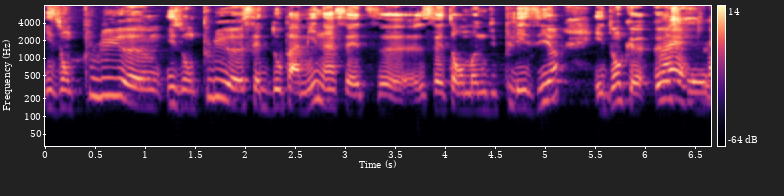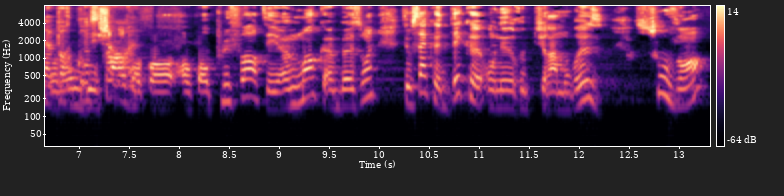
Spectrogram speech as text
ils ont plus, euh, ils ont plus euh, cette dopamine, hein, cette, cette hormone du plaisir, et donc eux, ont des charges encore, encore plus fortes et un manque, un besoin. C'est pour ça que dès qu'on a une rupture amoureuse, souvent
